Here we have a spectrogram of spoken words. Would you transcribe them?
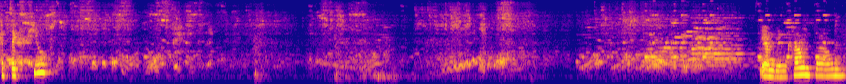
Ich habe sechs Cubes. Wir haben den Countdown.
